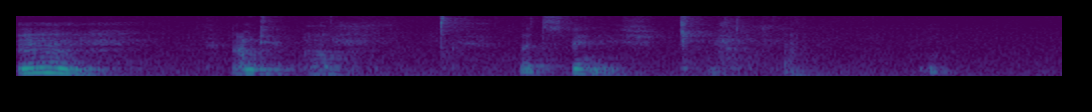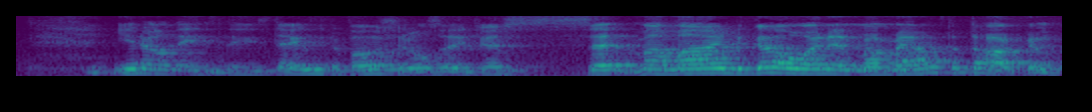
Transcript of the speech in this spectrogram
Mm. I'm oh. Let's finish. you know, these, these daily devotionals, they just set my mind to going and my mouth to talking.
